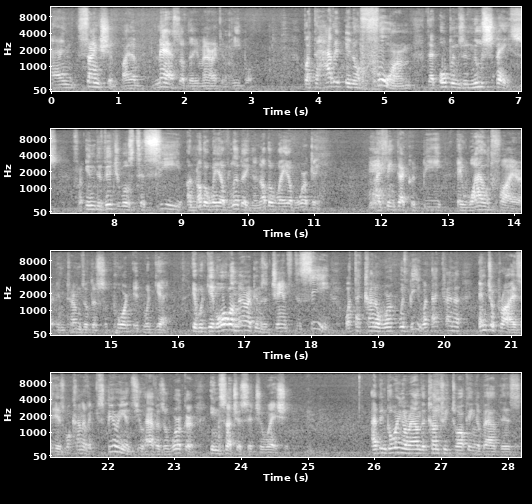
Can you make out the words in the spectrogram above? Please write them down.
and sanctioned by a mass of the American people, but to have it in a form that opens a new space for individuals to see another way of living, another way of working. I think that could be a wildfire in terms of the support it would get. It would give all Americans a chance to see what that kind of work would be, what that kind of enterprise is, what kind of experience you have as a worker in such a situation. I've been going around the country talking about this.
